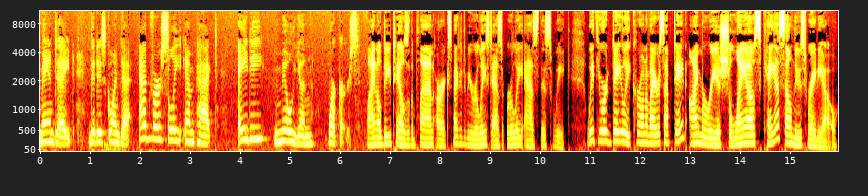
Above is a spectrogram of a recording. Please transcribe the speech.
mandate that is going to adversely impact 80 million workers. Final details of the plan are expected to be released as early as this week. With your daily coronavirus update, I'm Maria Shilaos, KSL News Radio.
